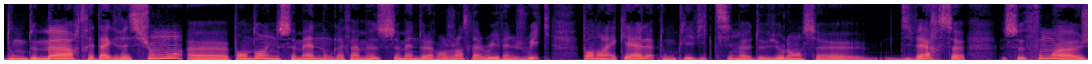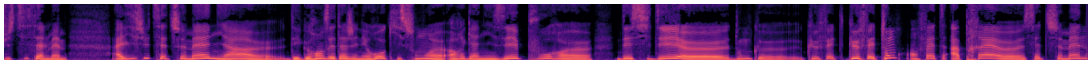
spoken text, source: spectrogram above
donc de meurtres et d'agressions euh, pendant une semaine, donc la fameuse semaine de la vengeance, la Revenge Week, pendant laquelle donc les victimes de violences euh, diverses se font euh, justice elles-mêmes. À l'issue de cette semaine, il y a euh, des grands états généraux qui sont euh, organisés pour euh, décider euh, donc euh, que fait que fait-on en fait après euh, cette semaine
